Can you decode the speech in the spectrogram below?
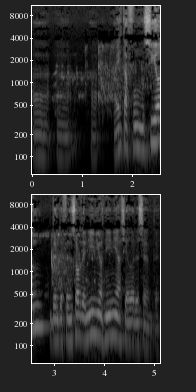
a a esta función del defensor de niños, niñas y adolescentes?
